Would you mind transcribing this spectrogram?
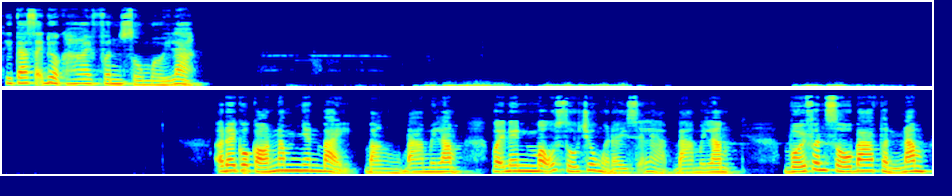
Thì ta sẽ được hai phân số mới là Ở đây cô có 5 x 7 bằng 35. Vậy nên mẫu số chung ở đây sẽ là 35. Với phân số 3 phần 5,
